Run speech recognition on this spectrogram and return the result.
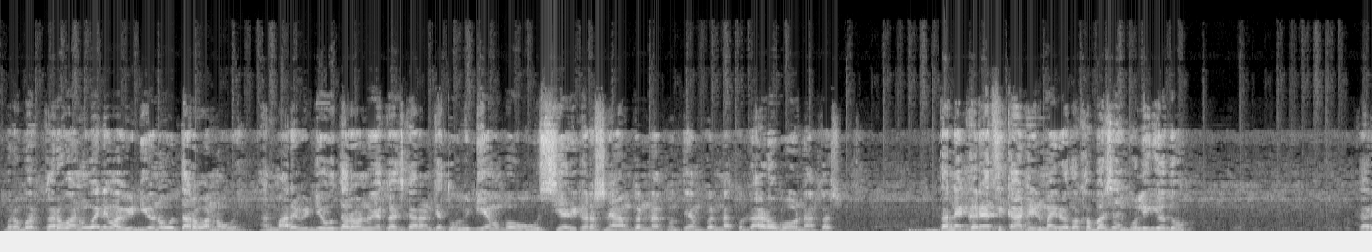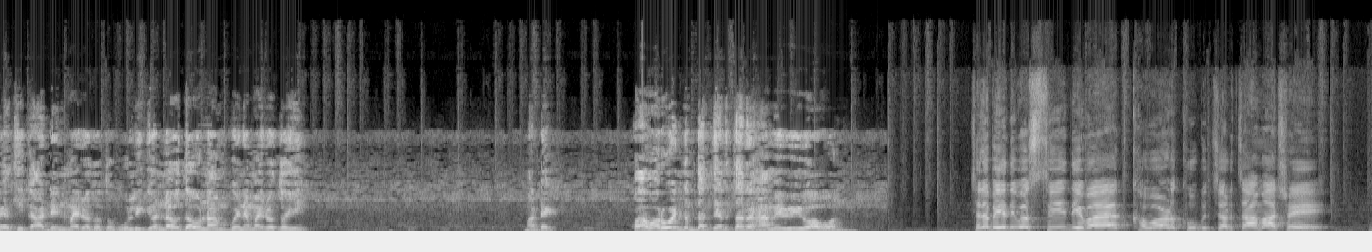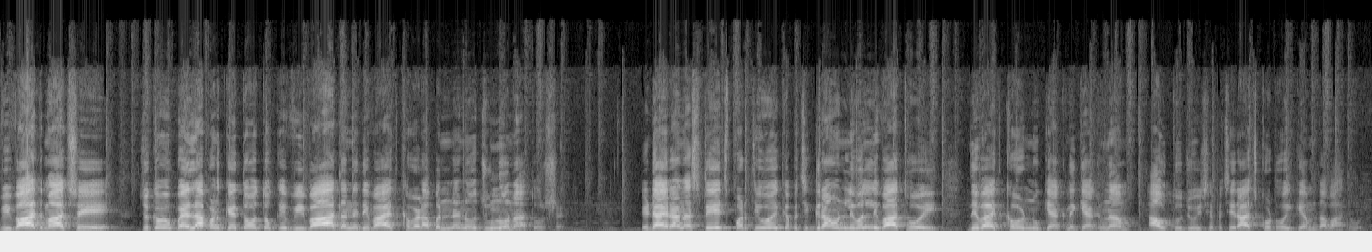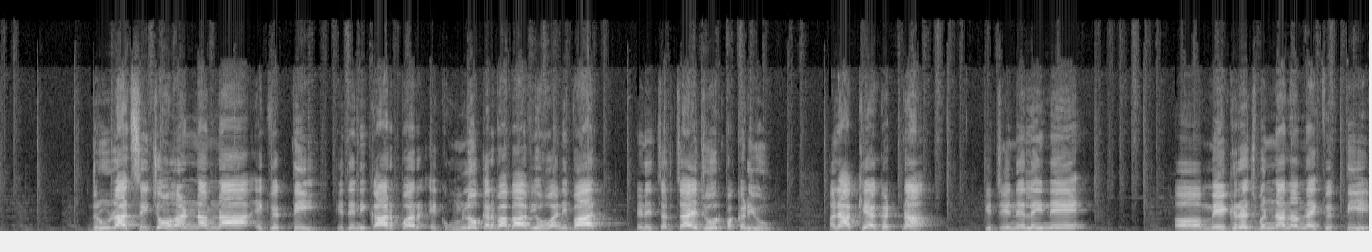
બરોબર? કરવાનું હોય ને એમાં વીડિયો ન ઉતારવાનો હોય. અને મારે વીડિયો ઉતારવાનું એક જ કારણ કે તું વિડીયોમાં બહુ હોશિયારી કરસ ને આમ કરી નાખું તેમ કરી નાખું રાડો બહુ નાખસ. તને ઘરેથી કાઢીને માર્યો તો ખબર છે ને? ભૂલી ગયો તું? ઘરેથી કાઢીને માર્યો તો તો ભૂલી ગયો. નવ દવ નામ કોઈને માર્યો તો એ માટે પાવર હોય ને તમે ત્યારે તારે સામે વીવ આવવાનું. છેલ્લા બે દિવસથી દેવાયત ખવડ ખૂબ ચર્ચામાં છે, વિવાદમાં છે. જો કે હું પહેલાં પણ કહેતો હતો કે વિવાદ અને દેવાયત ખવડ આ બંનેનો જૂનો નાતો છે. એ ડાયરાના સ્ટેજ પરથી હોય કે પછી ગ્રાઉન્ડ લેવલની વાત હોય, દેવાયત ખવડનું ક્યાંક ને ક્યાંક નામ આવતું જ છે. પછી રાજકોટ હોય કે અમદાવાદ હોય. ધ્રુવરાજસિંહ ચૌહાણ નામના એક વ્યક્તિ કે તેની કાર પર એક હુમલો કરવામાં આવ્યો હોવાની વાત એણે ચર્ચાએ જોર પકડ્યું. અને આખી આ ઘટના કે જેને લઈને મેઘરજ બન્ના નામના એક વ્યક્તિએ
